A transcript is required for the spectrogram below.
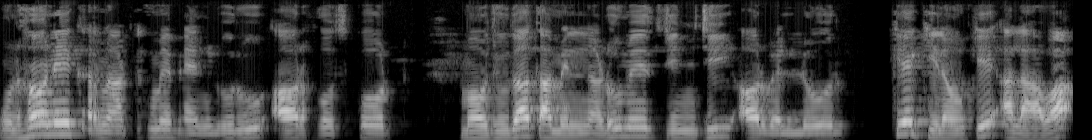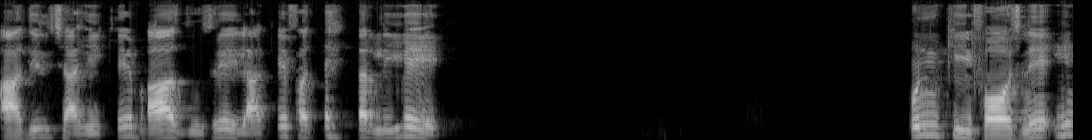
उन्होंने कर्नाटक में बेंगलुरु और होसकोट मौजूदा तमिलनाडु में जिंजी और वेल्लूर के किलों के अलावा आदिल शाही के बाद दूसरे इलाके फतेह कर लिए। उनकी फौज ने इन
